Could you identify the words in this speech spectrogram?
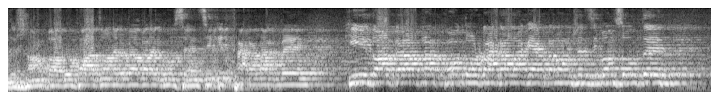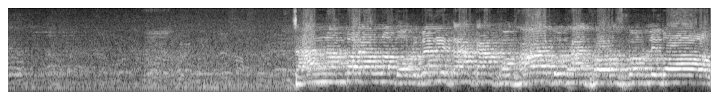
যে সম্পদ উপার্জনের ব্যাপারে খুব সেন্সিটিভ থাকা লাগবে। কি দরকার আপনার? কত টাকা লাগে একটা মানুষের জীবন চলতে? চার নাম্বারে আল্লাহ বলবেন টাকা কোথায়? কোথায় খরচ করলি বল?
